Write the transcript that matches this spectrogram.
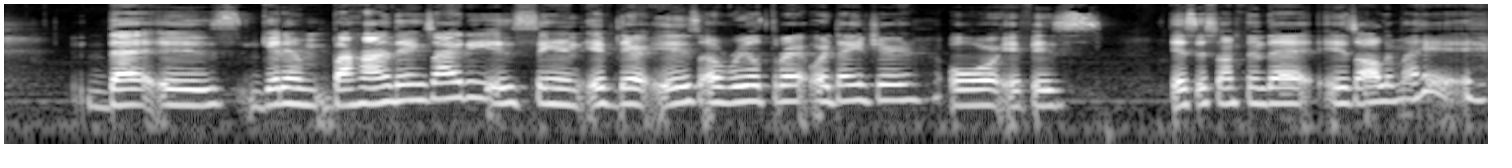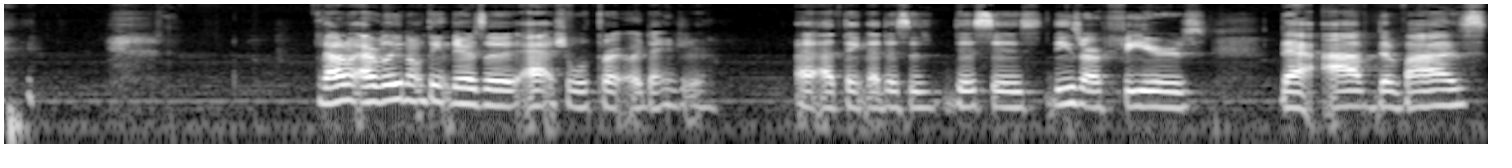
that is getting behind the anxiety is saying if there is a real threat or danger, or if it's, this is something that is all in my head. I don't, I really don't think there's an actual threat or danger. I, I think that this is this is these are fears that I've devised.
